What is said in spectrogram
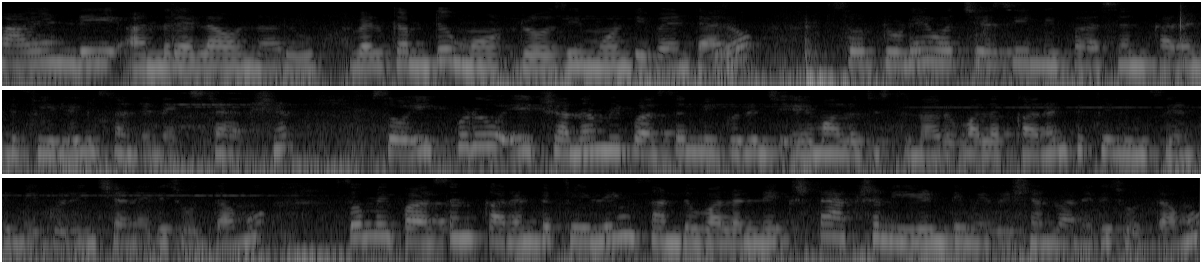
హాయ్ అండి అందరు ఎలా ఉన్నారు? వెల్కమ్ టు మో rosy moon divine tarot so today వచ్చేసి మీ person current feelings and next action so ఇప్పుడు ఈ క్షణం మీ పర్సన్ మీ గురించి ఏం ఆలోచిస్తున్నారు? వాళ్ళ కరెంట్ ఫీలింగ్స్ ఏంటి మీ గురించి అనేది చూద్దాము. సో మీ పర్సన్ కరెంట్ ఫీలింగ్స్ అండ్ వాళ్ళ నెక్స్ట్ యాక్షన్ ఏంటి మీ విషయంలో అనేది చూద్దాము.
